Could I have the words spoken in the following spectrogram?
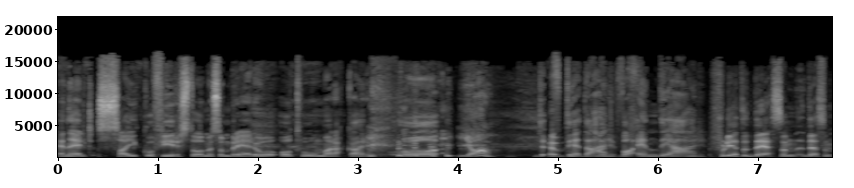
en helt psyko fyr stå med sombrero og to maracaer. Og ja, det, det der, hva enn det er. Fordi at det som, det som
